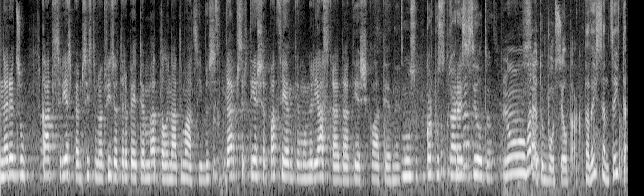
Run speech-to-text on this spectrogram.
Neredzu, kā tas ir iespējams iztenot fizioterapeitiem attālināti mācības. Darbs ir tieši ar pacientiem un ir jāstrādā tieši klātienē. Mūsu korpusu kā reizes silta. Nu, varētu būt siltāk. Pavisam cita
